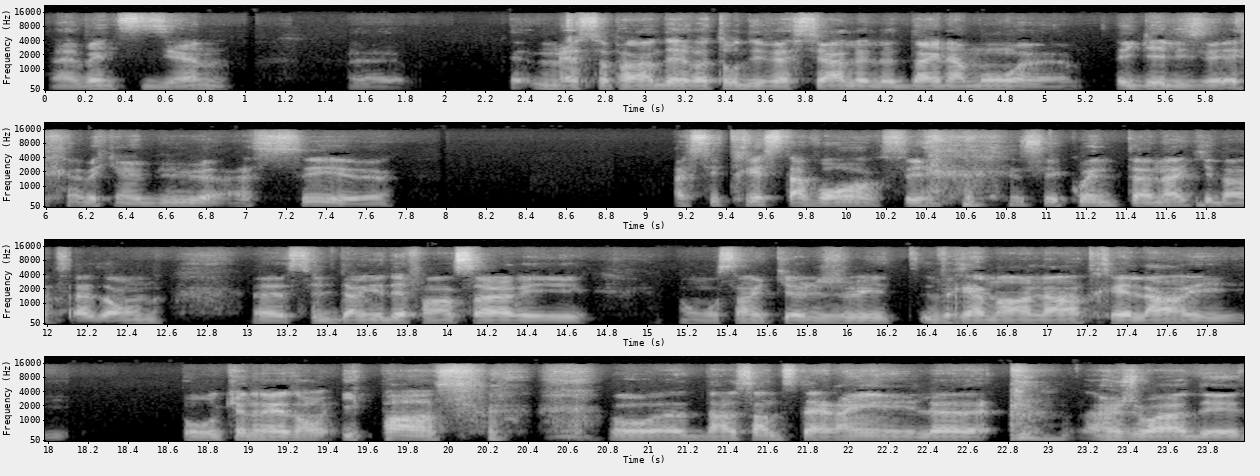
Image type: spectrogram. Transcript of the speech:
à la 26e. mais cependant, dès le retour des vestiaires, le Dynamo égalisait avec un but assez assez triste à voir. C'est Quintana qui est dans sa zone. Euh, c'est le dernier défenseur et on sent que le jeu est vraiment lent, très lent et pour aucune raison, il passe dans le centre du terrain et là, un joueur de,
